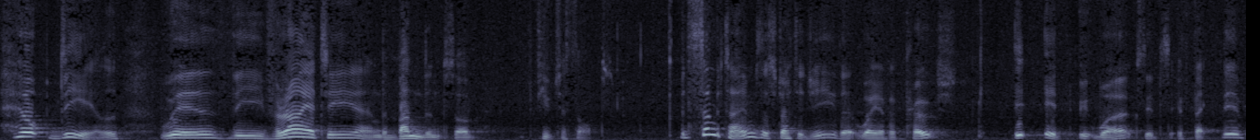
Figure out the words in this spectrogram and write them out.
help deal with the variety and abundance of future thoughts. But sometimes the strategy, that way of approach, it, it, it works, it's effective,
